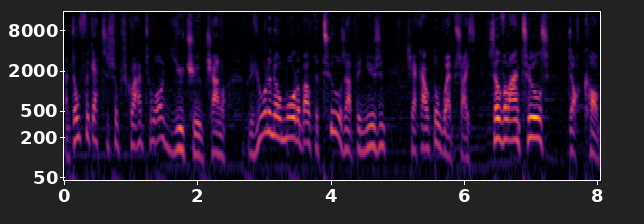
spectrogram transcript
and don't forget to subscribe to our YouTube channel. But if you want to know more about the tools I've been using, check out the website silverlinetools.com.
